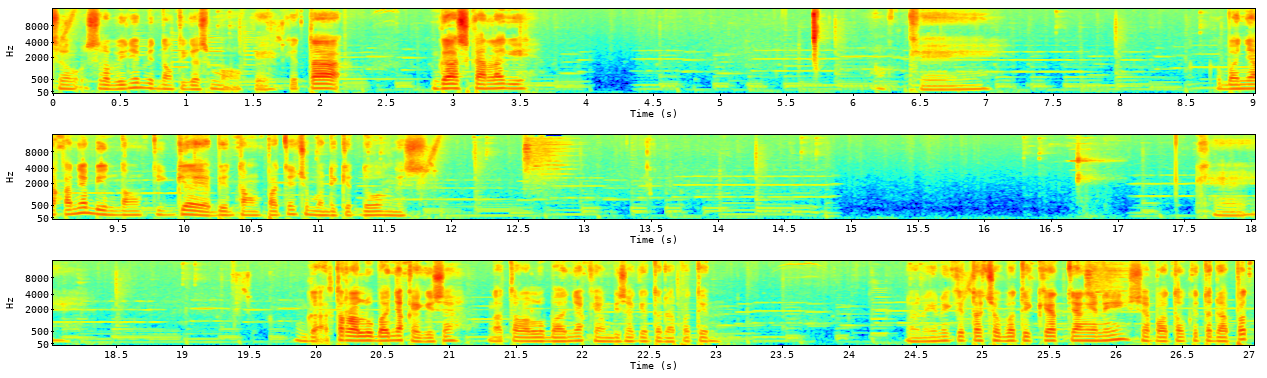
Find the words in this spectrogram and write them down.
Selebihnya bintang 3 semua. Oke kita gaskan lagi. Oke kebanyakannya bintang 3 ya bintang 4 nya cuma dikit doang guys. Oke. Nggak terlalu banyak ya guys ya. Nggak terlalu banyak yang bisa kita dapetin. Dan ini kita coba tiket yang ini siapa tahu kita dapat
